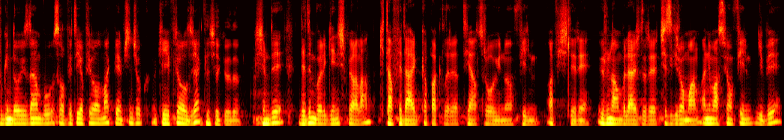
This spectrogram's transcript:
Bugün de o yüzden bu sohbeti yapıyor olmak benim için çok keyifli olacak. Teşekkür ederim. Şimdi dedim böyle geniş bir alan. Kitap ve dergi kapakları, tiyatro oyunu, film, afişleri, ürün ambalajları, çizgi roman, animasyon film gibi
